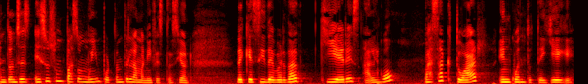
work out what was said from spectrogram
Entonces, eso es un paso muy importante en la manifestación, de que si de verdad quieres algo, vas a actuar en cuanto te llegue.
